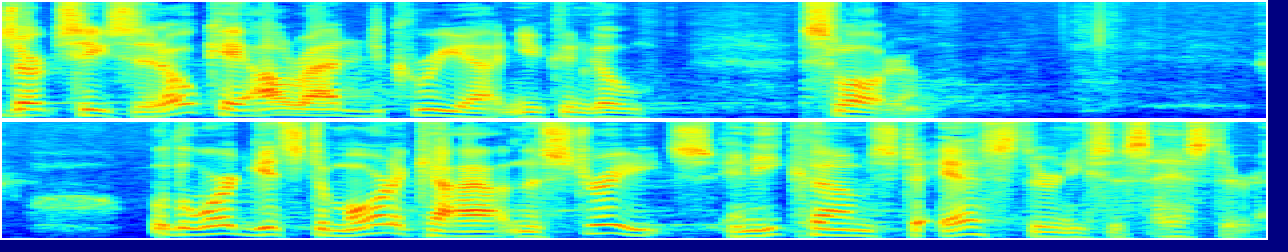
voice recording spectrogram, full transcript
Xerxes said, Okay, I'll write a decree out and you can go slaughter them. Well, the word gets to Mordecai out in the streets, and he comes to Esther and he says, Esther,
